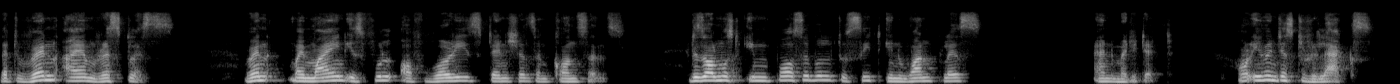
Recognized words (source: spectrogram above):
that when I am restless, when my mind is full of worries, tensions, and concerns, it is almost impossible to sit in one place and meditate, or even just to relax.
